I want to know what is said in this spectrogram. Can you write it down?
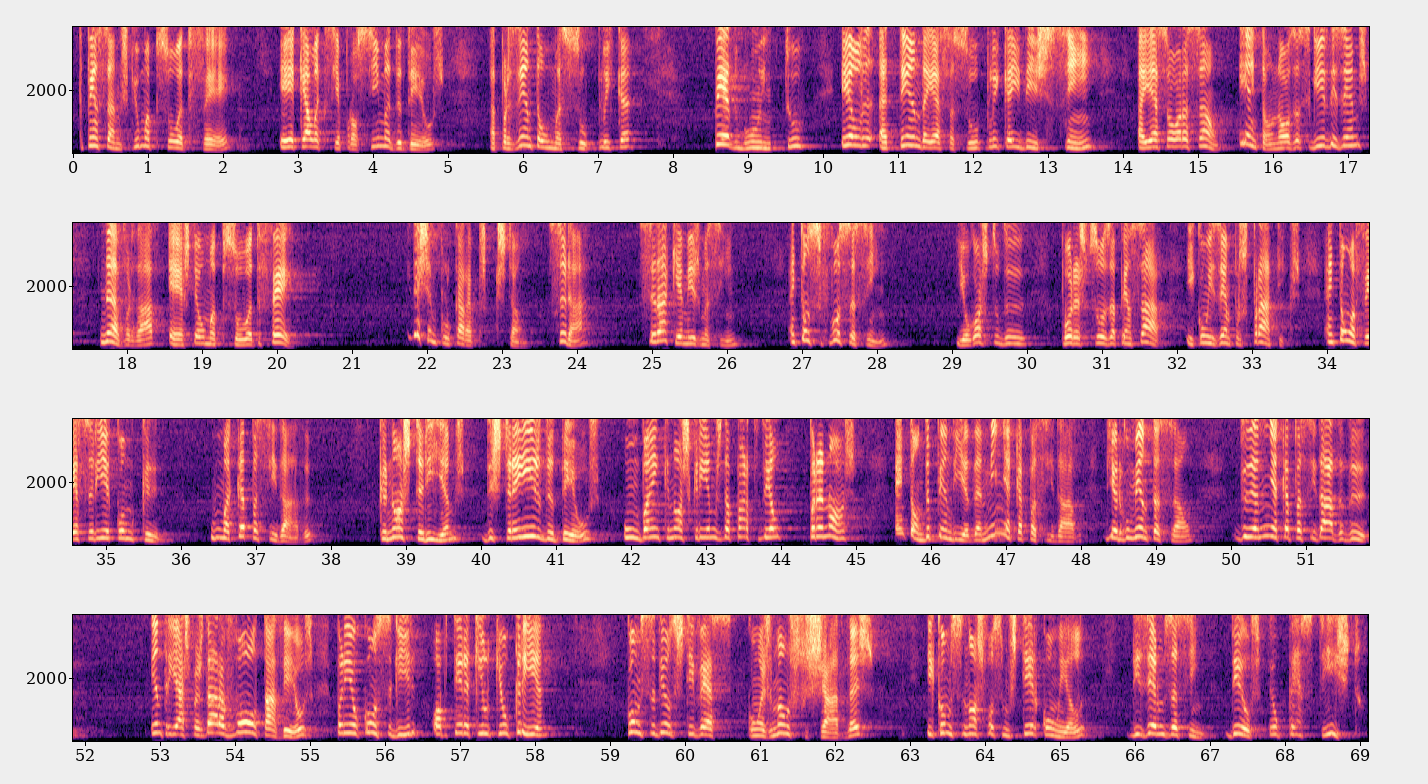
que pensamos que uma pessoa de fé é aquela que se aproxima de Deus, apresenta uma súplica, pede muito, ele atende a essa súplica e diz sim a essa oração. E então nós a seguir dizemos: na verdade, esta é uma pessoa de fé. E deixa-me colocar a questão: será? Será que é mesmo assim? Então, se fosse assim, e eu gosto de pôr as pessoas a pensar e com exemplos práticos, então a fé seria como que uma capacidade que nós teríamos de extrair de Deus um bem que nós queríamos da parte dele para nós. Então dependia da minha capacidade de argumentação, da minha capacidade de, entre aspas, dar a volta a Deus para eu conseguir obter aquilo que eu queria. Como se Deus estivesse com as mãos fechadas e como se nós fôssemos ter com Ele, dizermos assim: Deus, eu peço-te isto,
